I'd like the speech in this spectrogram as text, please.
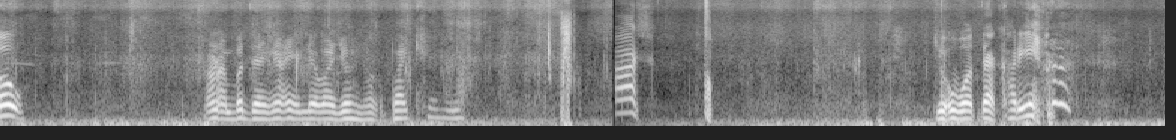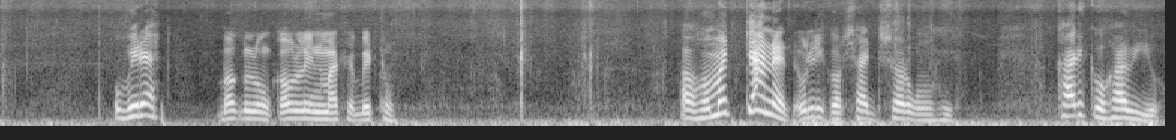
બહુ અને બધા ન્યાય લેવા જોઈએ બસ. જોવો ત્યાં ખરી. ઊભી રે. બગલું કવલીન માથે બેઠું. હવે સમજ્યા ને ઓલી કર સાઈડ સરવું હી. ખારીકું ખાવી ગયું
